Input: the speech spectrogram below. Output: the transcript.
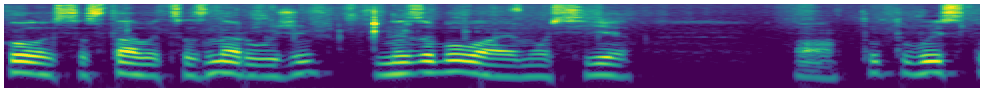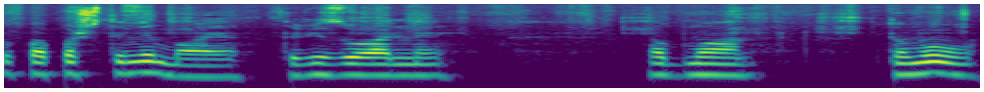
Колесо ставиться знаружі. Не забуваємо, ось є. А, тут виступа почти немає. Це візуальний обман. Тому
